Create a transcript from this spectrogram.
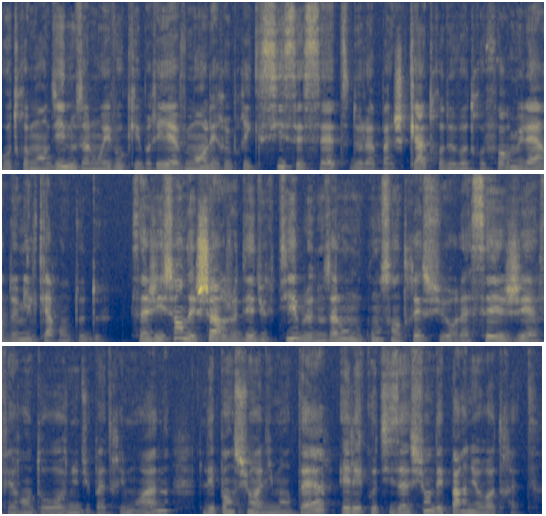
Autrement dit, nous allons évoquer brièvement les rubriques 6 et 7 de la page 4 de votre formulaire 2042. S'agissant des charges déductibles, nous allons nous concentrer sur la CSG afférente aux revenus du patrimoine, les pensions alimentaires et les cotisations d'épargne retraite.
